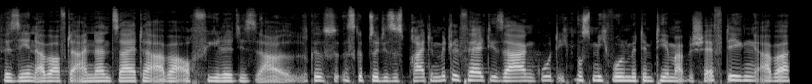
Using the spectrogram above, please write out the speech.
Wir sehen aber auf der anderen Seite aber auch viele, die sagen, es gibt so dieses breite Mittelfeld, die sagen, gut, ich muss mich wohl mit dem Thema beschäftigen, aber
